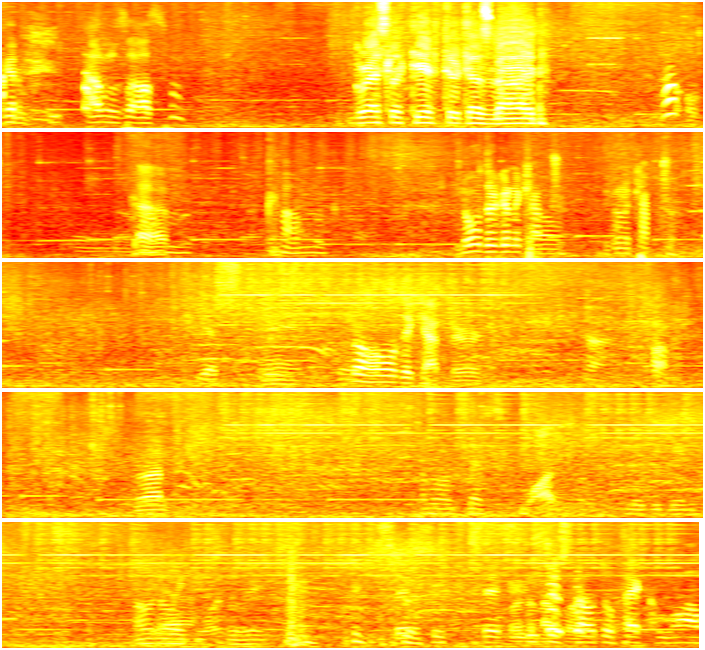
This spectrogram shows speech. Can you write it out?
Get him. That was awesome. Gressler tier 2 just died. Oh. Uh, Come. No, they're gonna capture. They're gonna capture. Yes. No, they captured. Fuck. Run. Come on, Seth. What? Play the game. Oh no, it is too late. Teach us how to hack WoW.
